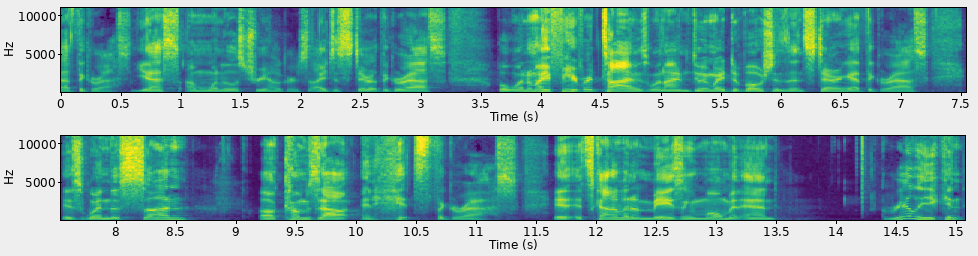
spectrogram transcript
at the grass. Yes, I'm one of those tree huggers. I just stare at the grass. But one of my favorite times when I'm doing my devotions and staring at the grass is when the sun uh, comes out and hits the grass. It, it's kind of an amazing moment. And really you can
